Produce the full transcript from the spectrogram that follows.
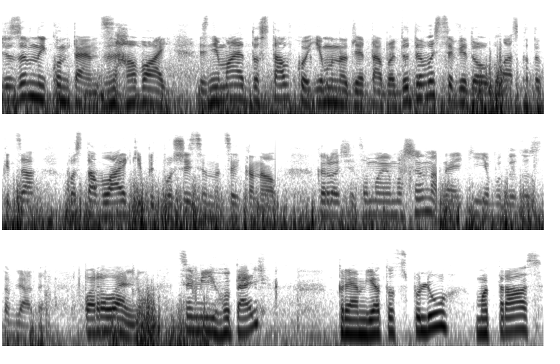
ексклюзивний контент з Гавай. Знімає доставку іменно для тебе. Додивись це відео, будь ласка, до кінця. Постав лайк і підпишися на цей канал. Коротше, це моя машина, на якій я буду доставляти. Паралельно, це мій готель. Прям я тут сплю, матрас,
